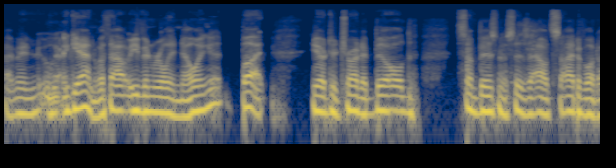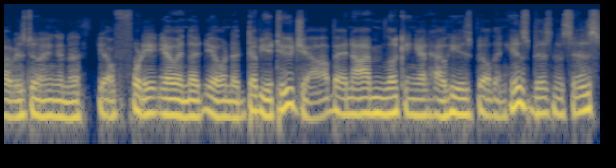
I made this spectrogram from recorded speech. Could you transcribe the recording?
I mean again without even really knowing it but you know to try to build some businesses outside of what i was doing in the you know 48 you know in the you know in the w2 job and i'm looking at how he is building his businesses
